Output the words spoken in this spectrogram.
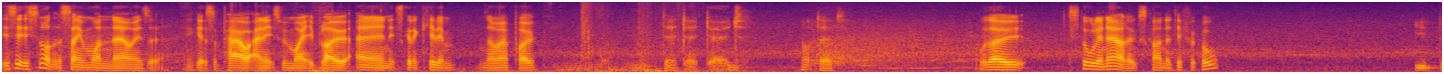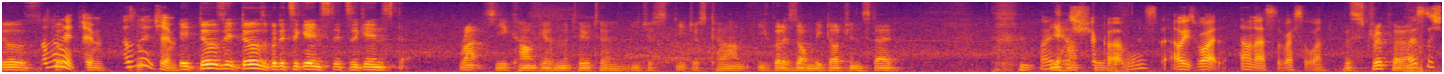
Is it? It's not the same one now, is it? It gets a power and it's with mighty blow and it's gonna kill him. No apo. Dead, dead, dead. Not dead. Although stalling out looks kind of difficult, it does. doesn't it, Jim? Doesn't it, Jim? It does, it does, but it's against it's against rats. You can't give them a two turn. You just you just can't. You've got a zombie dodge instead. Where's the stripper? Where's the... Oh, he's right. Oh, no, that's the wrestle one. The stripper, Where's the?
